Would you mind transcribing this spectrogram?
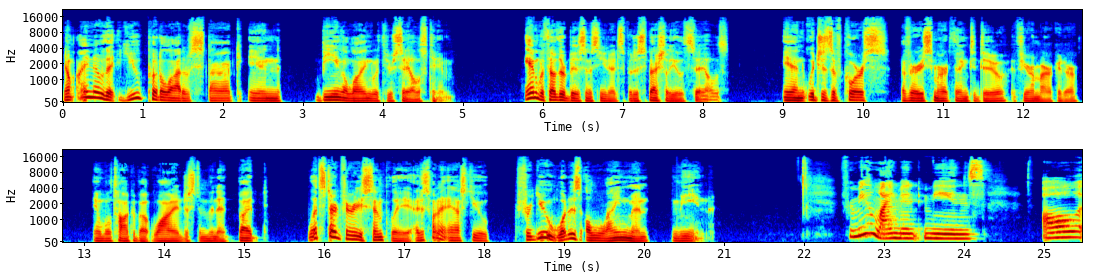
now I know that you put a lot of stock in being aligned with your sales team and with other business units, but especially with sales. And which is, of course, a very smart thing to do if you're a marketer. And we'll talk about why in just a minute. But let's start very simply. I just want to ask you for you, what does alignment mean? For me, alignment means all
